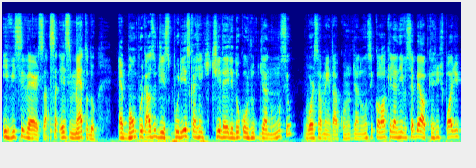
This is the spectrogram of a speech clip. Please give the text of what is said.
e vice-versa. Esse método é bom por causa disso, por isso que a gente tira ele do conjunto de anúncio, o orçamento o conjunto de anúncio, e coloca ele a nível CBO, porque a gente pode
